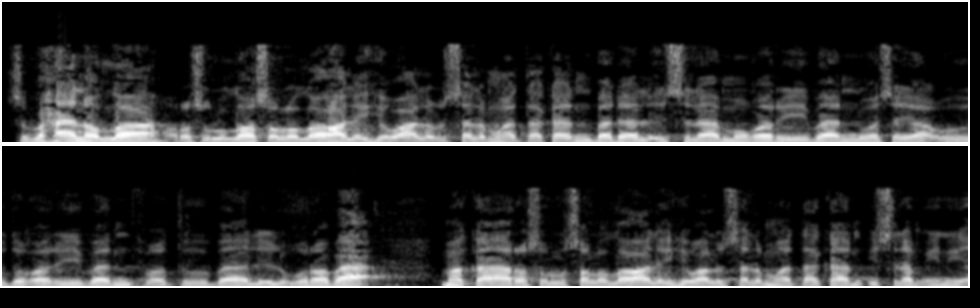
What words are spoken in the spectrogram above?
Subhanallah Rasulullah sallallahu alaihi wasallam mengatakan badal Islamu ghariban wa sayaudu ghariban fatuba lil ghuraba. Maka Rasulullah sallallahu alaihi wasallam mengatakan Islam ini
